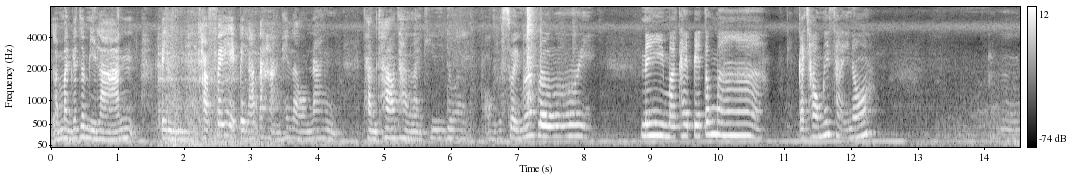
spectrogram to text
แล้วมันก็จะมีร้านเป็นคาเฟ่เป็นร้านอาหารให้เรานั่งทานข้าวทานอะไรที่นี่ด้วย โอ้สวยมากเลย นี่มาไทเปต้องมา กระเช้าไม่ใสเนาะอืม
